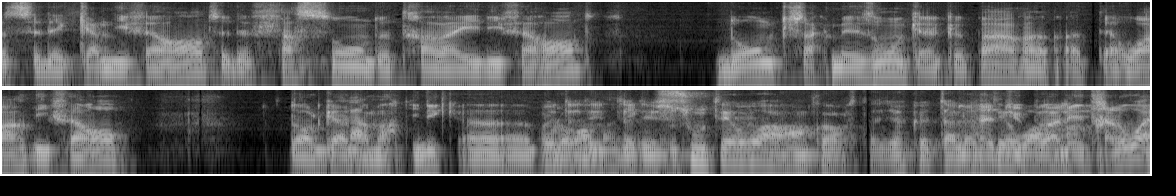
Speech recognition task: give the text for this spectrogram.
c'est des cannes différentes, c'est des façons de travailler différentes. Donc, chaque maison, quelque part, un terroir différent. Dans le cas de la ah. Martinique. Euh, tu as des, sous-terroirs encore, c'est-à-dire que tu as le terroir. Tu peux aller très loin.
